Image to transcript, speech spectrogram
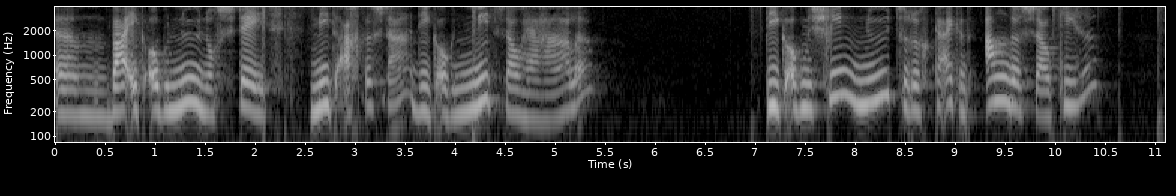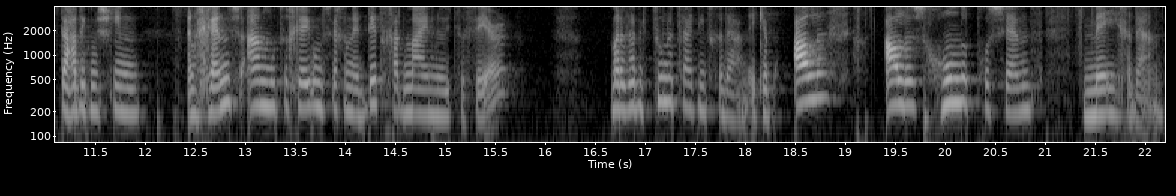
um, waar ik ook nu nog steeds niet achter sta, die ik ook niet zou herhalen. Die ik ook misschien nu terugkijkend anders zou kiezen. Daar had ik misschien een grens aan moeten geven om te zeggen: nee, dit gaat mij nu te ver. Maar dat heb ik toen de tijd niet gedaan. Ik heb alles, alles 100% meegedaan.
